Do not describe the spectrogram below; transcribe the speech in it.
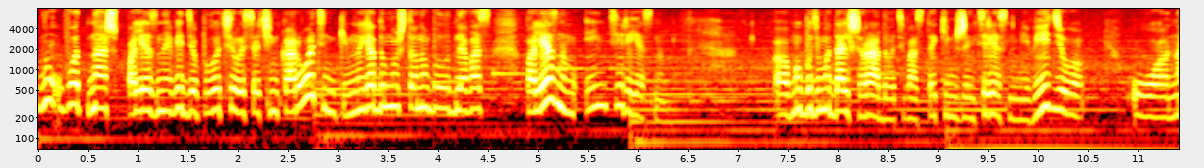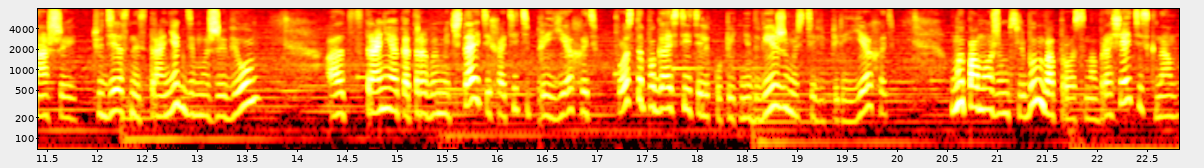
Ну вот наше полезное видео получилось очень коротеньким, но я думаю, что оно было для вас полезным и интересным. Э, мы будем и дальше радовать вас такими же интересными видео о нашей чудесной стране, где мы живем, о стране, о которой вы мечтаете и хотите приехать, просто погостить или купить недвижимость, или переехать. Мы поможем с любым вопросом, обращайтесь к нам.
